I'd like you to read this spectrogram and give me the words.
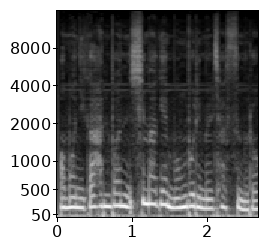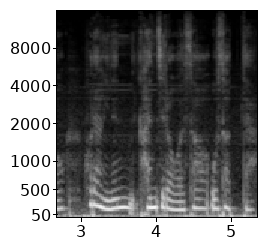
어머니가 한 번 심하게 몸부림을 쳤으므로 호랑이는 간지러워서 웃었다.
